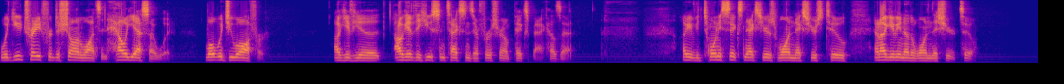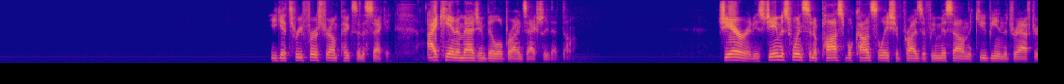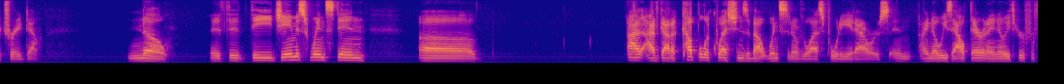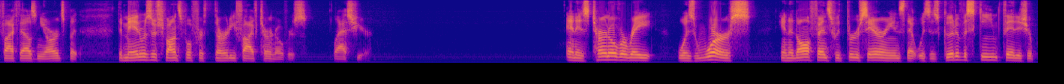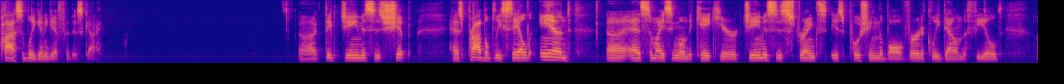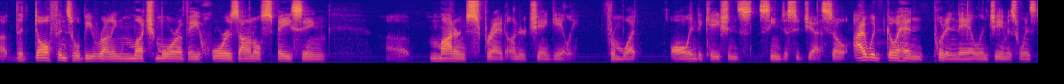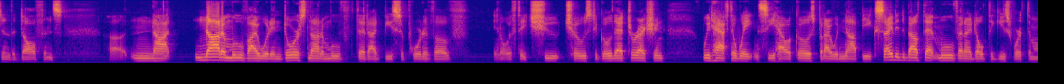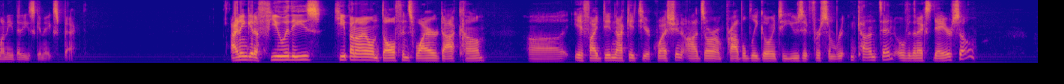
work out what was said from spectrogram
would you trade for Deshaun Watson? Hell yes, I would. What would you offer? I'll give you. I'll give the Houston Texans their first round picks back. How's that? I'll give you 26 next year's one, next year's two, and I'll give you another one this year too. You get three first round picks in a second. I can't imagine Bill O'Brien's actually that dumb. Jared, is Jameis Winston a possible consolation prize if we miss out on the QB in the draft or trade down? No. The, the, Jameis Winston uh, I, I've got a couple of questions about Winston over the last 48 hours, and I know he's out there, and I know he threw for 5,000 yards, but the man was responsible for 35 turnovers last year. And his turnover rate was worse in an offense with Bruce Arians that was as good of a scheme fit as you're possibly going to get for this guy. Uh, I think Jameis's ship has probably sailed, and uh, as some icing on the cake here, Jameis's strengths is pushing the ball vertically down the field. Uh, the Dolphins will be running much more of a horizontal spacing, uh, modern spread under Chan Gailey, from what all indications seem to suggest. So I would go ahead and put a nail in Jameis Winston of the Dolphins. Uh, not not a move I would endorse, not a move that I'd be supportive of. You know, if they cho- chose to go that direction, we'd have to wait and see how it goes. But I would not be excited about that move, and I don't think he's worth the money that he's going to expect. I didn't get a few of these. Keep an eye on DolphinsWire.com. Uh, if I did not get to your question, odds are I'm probably going to use it for some written content over the next day or so.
